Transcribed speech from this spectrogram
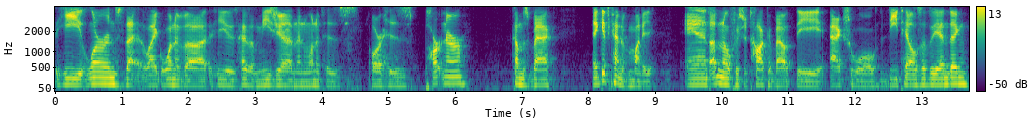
He learns that like one of uh he is, has amnesia and then one of his or his partner comes back it gets kind of muddy. And I don't know if we should talk about the actual details of the ending,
